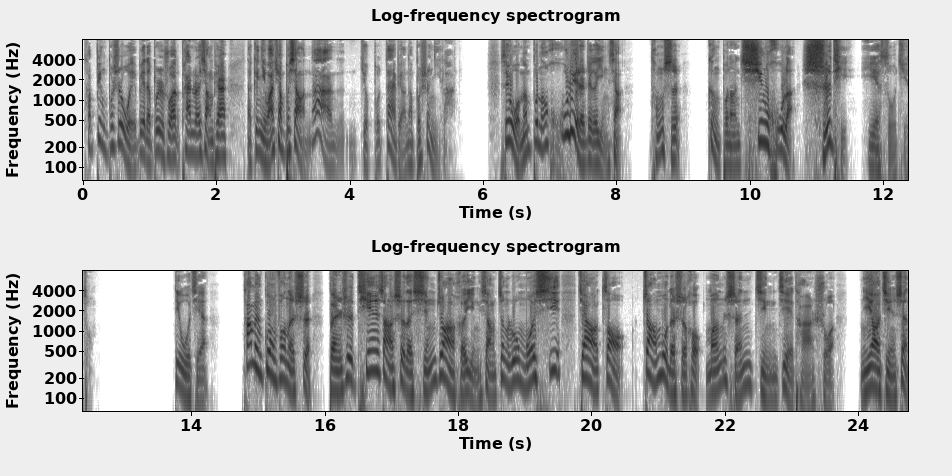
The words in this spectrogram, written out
它并不是违背的，不是说拍出来相片那跟你完全不像，那就不代表那不是你了。所以我们不能忽略了这个影像，同时更不能轻忽了实体耶稣基督。第五节，他们供奉的是本是天上设的形状和影像，正如摩西将要造帐幕的时候，蒙神警戒他说：“你要谨慎，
